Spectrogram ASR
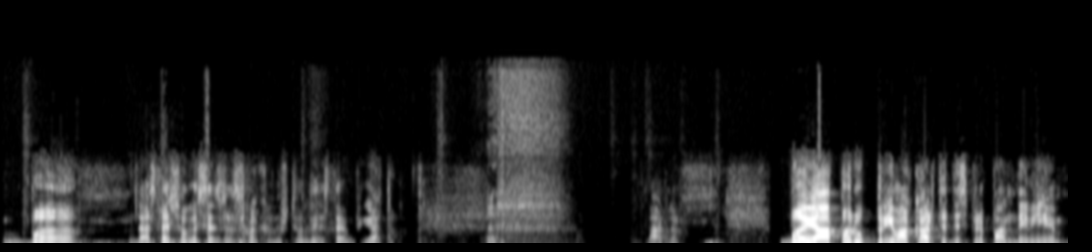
Bă, dar stai să o găsesc, Răzvan, că nu știu unde este. Gata. Pardon. Băi, a apărut prima carte despre pandemie.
